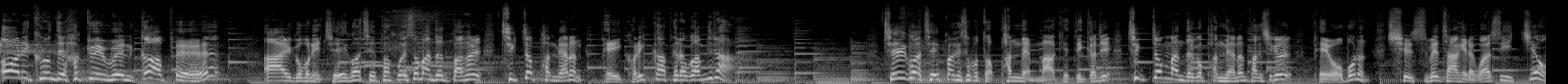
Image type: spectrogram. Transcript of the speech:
아니 그런데 학교에 웬 카페? 알고 보니 제과 제빵과에서 만든 빵을 직접 판매하는 베이커리 카페라고 합니다. 제과 제빵에서부터 판매 마케팅까지 직접 만들고 판매하는 방식을 배워보는 실습의 장이라고 할 수 있죠.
